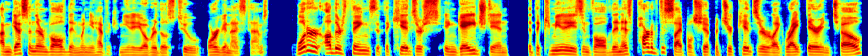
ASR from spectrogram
I'm guessing they're involved in when you have a community over those two organized times. What are other things that the kids are engaged in that the community is involved in as part of discipleship, but your kids are like right there in tow?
